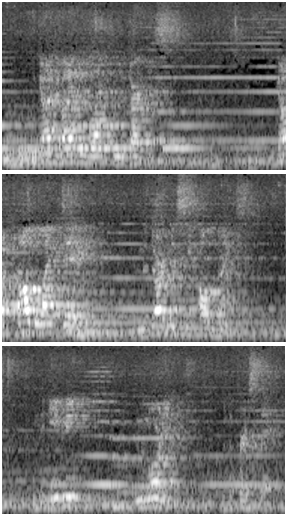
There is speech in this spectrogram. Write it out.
And God divided the light from the darkness. And God called the light day, and the darkness he called night. And the evening and the morning were the first day.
